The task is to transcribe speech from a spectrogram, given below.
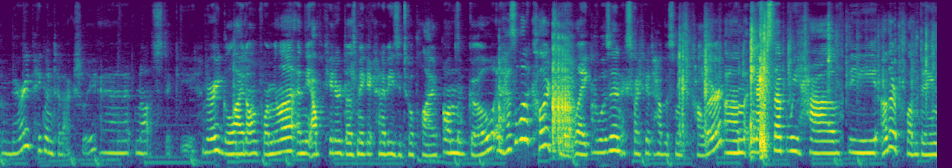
Very pigmented actually and not sticky. Very glide on formula and the applicator does make it kind of easy to apply on the go and it has a lot of color to it. Like I wasn't expecting it to have this much color. Um, next up we have the other plumping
